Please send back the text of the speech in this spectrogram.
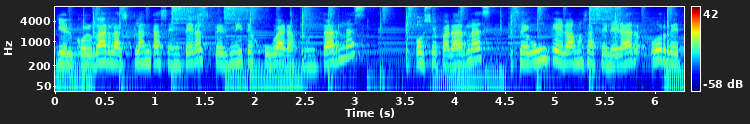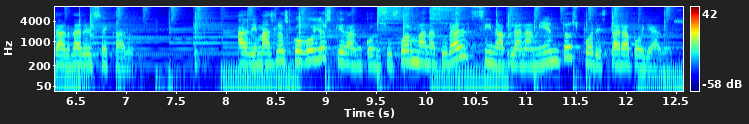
y el colgar las plantas enteras permite jugar a juntarlas o separarlas según queramos acelerar o retardar el secado. Además los cogollos quedan con su forma natural sin aplanamientos por estar apoyados.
